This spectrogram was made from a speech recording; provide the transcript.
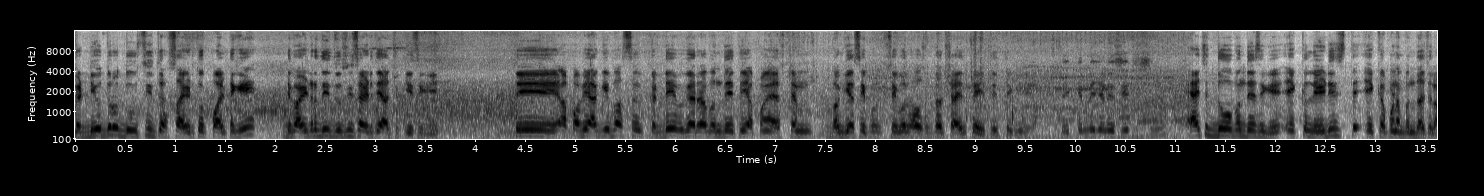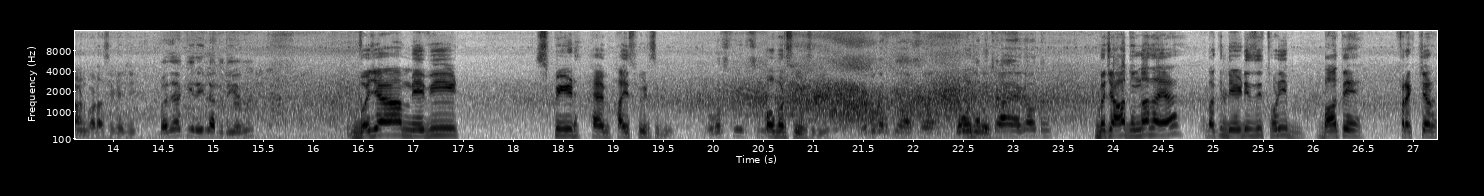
ਗੱਡੀ ਉਧਰੋਂ ਦੂਸਰੀ ਸਾਈਡ ਤੋਂ ਪਲਟ ਕੇ ਡਿਵਾਈਡਰ ਦੀ ਦੂਸਰੀ ਸਾਈਡ ਤੇ ਆ ਚੁੱਕੀ ਸੀਗੀ। ਤੇ ਆਪਾਂ ਵੀ ਆ ਕੇ ਬਸ ਕੱਢੇ ਵਗੈਰਾ ਬੰਦੇ ਤੇ ਆਪਾਂ ਇਸ ਟਾਈਮ ਬੰਗਿਆ ਸਿਵ- ਸਿਵਲ ਹਸਪਤਾਲ ਸ਼ਾਇਦ ਭੇਜ ਦਿੱਤੇ ਗਏ ਆ। ਤੇ ਕਿੰਨੇ ਜਣੇ ਸੀ ਤੁਸੀਂ? ਇਹ ਚ ਦੋ ਬੰਦੇ ਸੀਗੇ ਇੱਕ ਲੇਡੀਜ਼ ਤੇ ਇੱਕ ਆਪਣਾ ਬੰਦਾ ਚਲਾਉਣ ਵਾਲਾ ਸੀਗਾ ਜੀ। ਵਜ੍ਹਾ ਕੀ ਰਹੀ ਲੱਗਦੀ ਹੈ ਵੀ? ਵਜ੍ਹਾ ਮੇਬੀ ਸਪੀਡ ਹੈ ਹਾਈ ਸਪੀਡ ਸੀਗੀ। ਓਵਰ ਸਪੀਡ ਸੀ? ਓਵਰ ਸਪੀਡ ਸੀਗੀ। ਉਹਦੇ ਕਰਕੇ ਹਾਦਸਾ ਉਹਦੇ। ਬਚਾ ਹੈਗਾ ਉਦੋਂ? ਬਚਾਅ ਦੋਨਾਂ ਦਾ ਆ ਬਾਕੀ ਲੇਡੀਜ਼ ਦੀ ਥੋੜੀ ਬਾਂਹ ਤੇ ਫ੍ਰੈਕਚਰ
